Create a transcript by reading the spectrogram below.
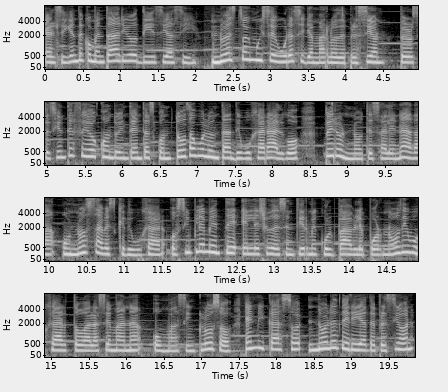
El siguiente comentario dice así. No estoy muy segura si llamarlo depresión, pero se siente feo cuando intentas con toda voluntad dibujar algo, pero no te sale nada o no sabes qué dibujar, o simplemente el hecho de sentirme culpable por no dibujar toda la semana o más incluso. En mi caso no le diría depresión,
